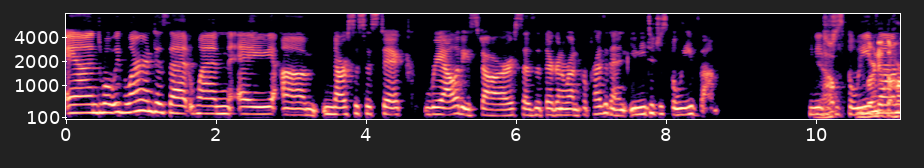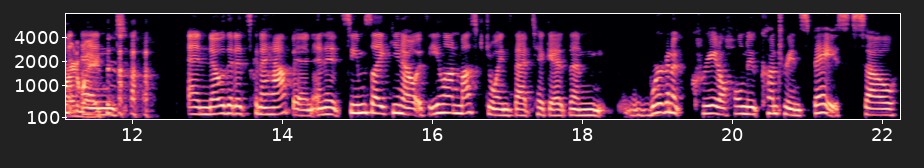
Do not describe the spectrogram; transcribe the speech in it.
And what we've learned is that when a um, narcissistic reality star says that they're going to run for president, you need to just believe them. You need yep. to just believe them the and and know that it's going to happen. And it seems like you know if Elon Musk joins that ticket, then we're going to create a whole new country in space. So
